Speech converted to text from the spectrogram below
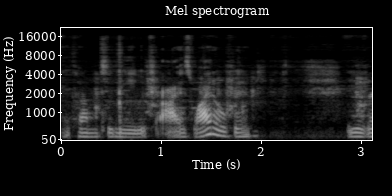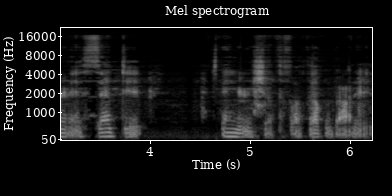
You come to me with your eyes wide open. You're going to accept it and you're going to shut the fuck up about it.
